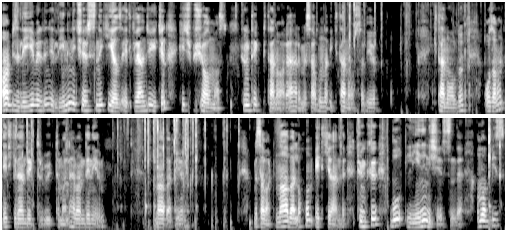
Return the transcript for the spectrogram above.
Ama biz li'yi verince li'nin içerisindeki yazı etkileneceği için hiçbir şey olmaz. Çünkü tek bir tane var. Eğer mesela bunlar iki tane olsa diyelim. İki tane oldu. O zaman etkilenecektir büyük ihtimalle. Hemen deneyelim. Ne haber diyelim. Mesela bak ne haberle home etkilendi. Çünkü bu li'nin içerisinde. Ama biz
